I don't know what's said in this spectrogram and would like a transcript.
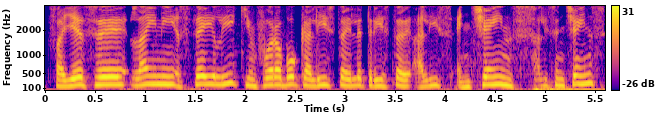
fallece Lainey Staley, quien fuera vocalista y letrista de Alice in Chains. Alice in Chains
